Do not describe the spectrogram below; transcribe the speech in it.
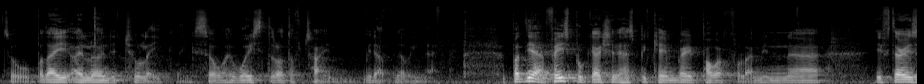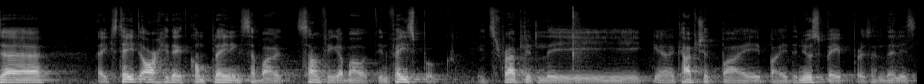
So, but I, I learned it too late, like, so I wasted a lot of time without knowing that. But yeah, Facebook actually has become very powerful. I mean, uh, if there is a like state architect complaining about something about in Facebook, it's rapidly captured by, by the newspapers and then it's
